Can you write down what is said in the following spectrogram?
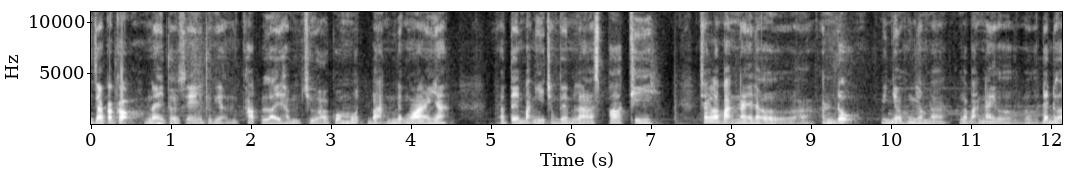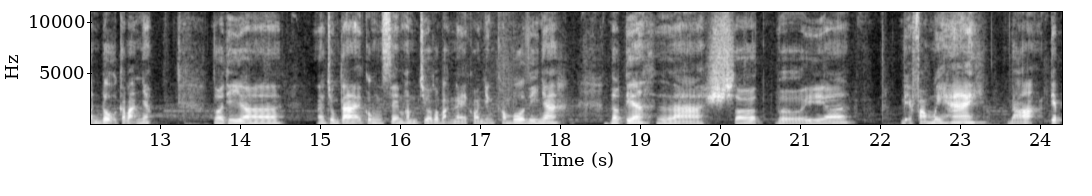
Xin chào các cậu, hôm nay tớ sẽ thực hiện cosplay hầm chứa của một bạn nước ngoài nhá. À, Tên bạn ý trong game là Sparky. Chắc là bạn này là ở Ấn Độ Mình nhớ không nhầm là là bạn này ở ở đất nước Ấn Độ các bạn nhé Rồi thì à, à, chúng ta hãy cùng xem hầm chứa của bạn này có những combo gì nha Đầu tiên là shirt với uh, bệ phóng 12 Đó, tiếp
